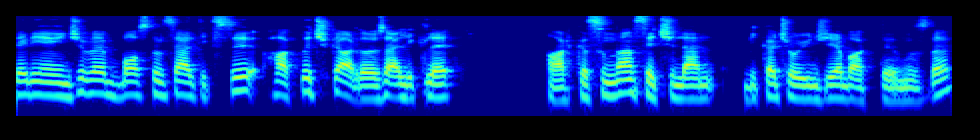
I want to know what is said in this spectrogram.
Danny Ainge ve Boston Celtics'i haklı çıkardı. Özellikle arkasından seçilen birkaç oyuncuya baktığımızda.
